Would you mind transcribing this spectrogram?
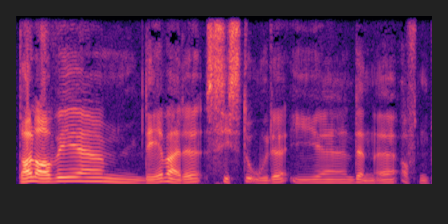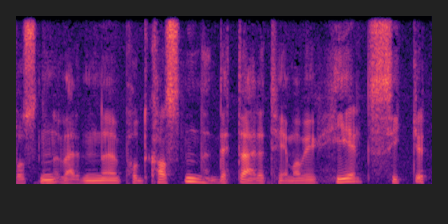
Da lar vi eh, det være siste ordet i eh, denne Aftenposten Verden-podkasten. Dette er et tema vi helt sikkert,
